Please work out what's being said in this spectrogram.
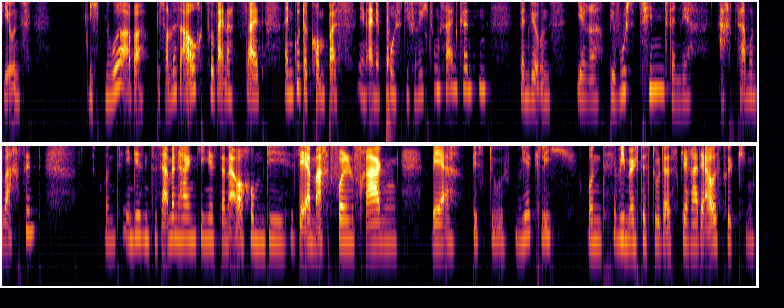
die uns nicht nur, aber besonders auch zur Weihnachtszeit ein guter Kompass in eine positive Richtung sein könnten, wenn wir uns ihrer bewusst sind, wenn wir achtsam und wach sind. Und in diesem Zusammenhang ging es dann auch um die sehr machtvollen Fragen, wer bist du wirklich und wie möchtest du das gerade ausdrücken?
